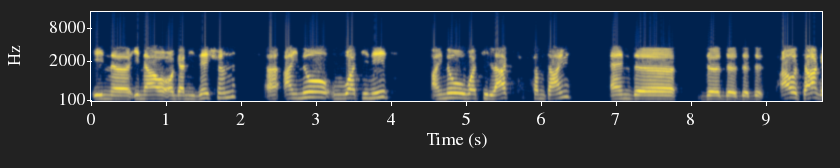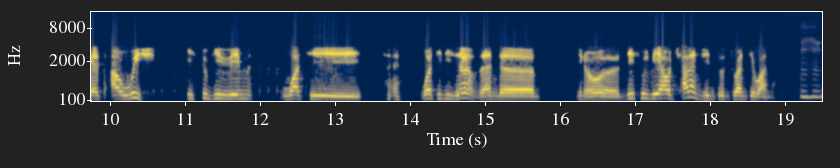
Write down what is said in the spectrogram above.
in uh, in our organization. Uh, I know what he needs. I know what he lacks sometimes, and uh, the, the, the, the our target, our wish, is to give him what he what he deserves. And uh, you know, uh, this will be our challenge into 21. Mm-hmm.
